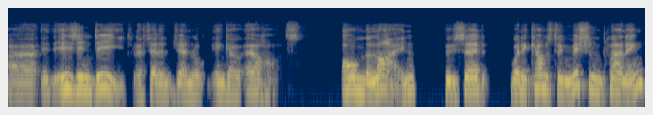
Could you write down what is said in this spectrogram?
Uh, it is indeed Lieutenant General Ingo Gerhartz on the line who said, when it comes to mission planning,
